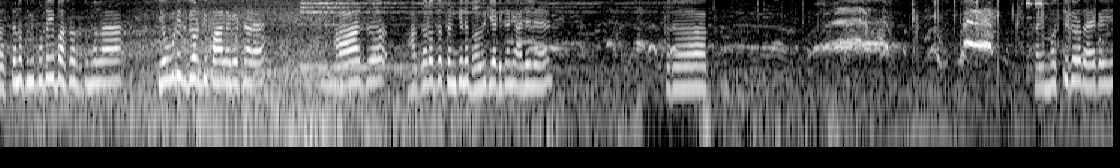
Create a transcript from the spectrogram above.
रस्त्यानं तुम्ही कुठेही बसाल तर तुम्हाला एवढीच गर्दी पाहायला भेटणार आहे. आज हजारोच्या संख्येने भाविक या ठिकाणी आलेले आहे. तर काही मस्ती करत आहे काही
